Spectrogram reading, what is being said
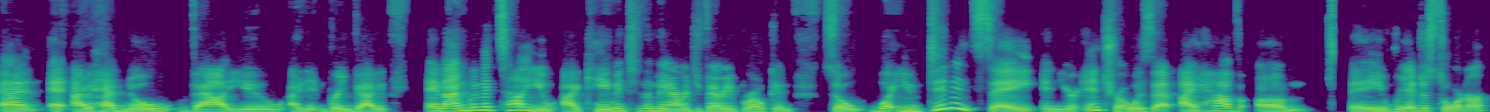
and, and, I had no value. I didn't bring value. And I'm going to tell you, I came into the marriage very broken. So what you didn't say in your intro was that I have um, a rare disorder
